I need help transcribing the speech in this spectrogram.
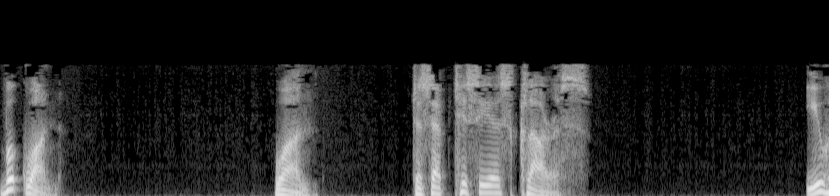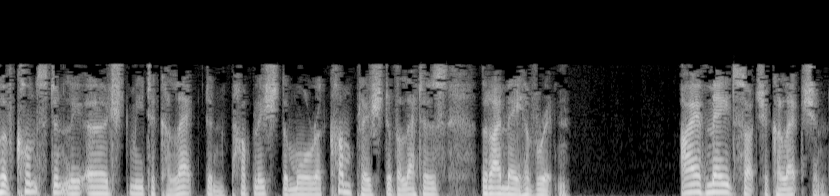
Book 1 1. To Septicius Clarus You have constantly urged me to collect and publish the more accomplished of the letters that I may have written. I have made such a collection,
